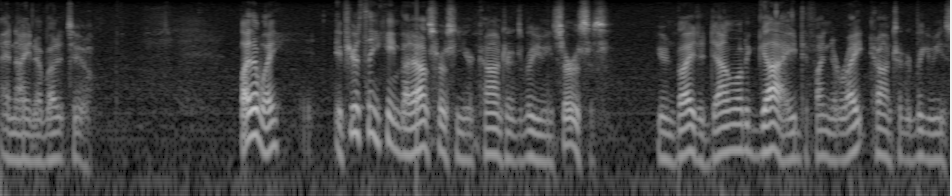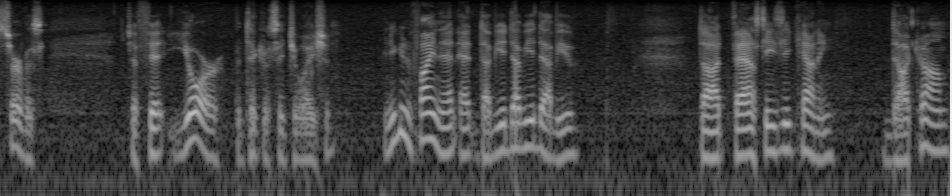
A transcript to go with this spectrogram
and now you know about it too. By the way, if you're thinking about outsourcing your contractor bookkeeping services, you're invited to download a guide to find the right contractor bookkeeping service to fit your particular situation. And you can find that at www.fasteasyaccounting.com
